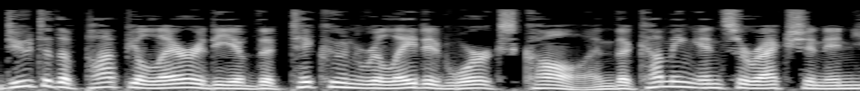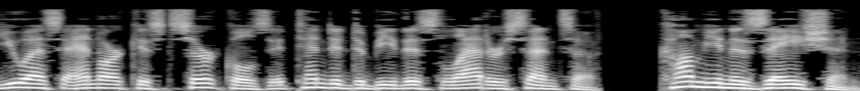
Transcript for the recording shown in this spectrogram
Due to the popularity of the Tiqqun-related works Call and the coming insurrection in U.S. anarchist circles it tended to be this latter sense of communization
